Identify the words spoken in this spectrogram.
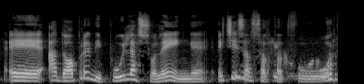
e adopre di poi la solenghe. E ci sono saltato fuori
